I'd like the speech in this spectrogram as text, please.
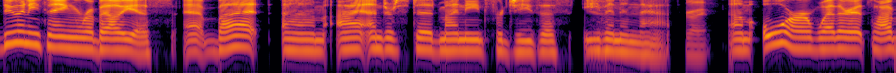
do anything rebellious, uh, but um, I understood my need for Jesus even in that. Right. Um, or whether it's I,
